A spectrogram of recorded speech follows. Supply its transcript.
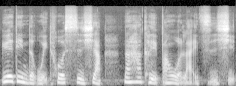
约定的委托事项，那他可以帮我来执行。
